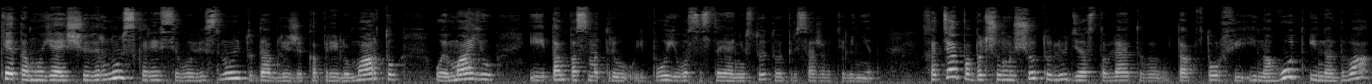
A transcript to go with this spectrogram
к этому я еще вернусь, скорее всего, весной, туда ближе к апрелю-марту, ой, маю, и там посмотрю и по его состоянию, стоит его присаживать или нет. Хотя, по большому счету, люди оставляют его так в торфе и на год, и на два,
